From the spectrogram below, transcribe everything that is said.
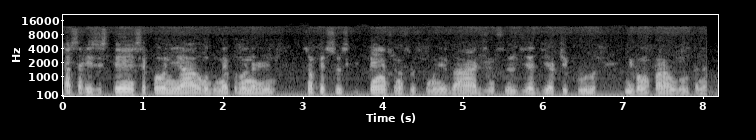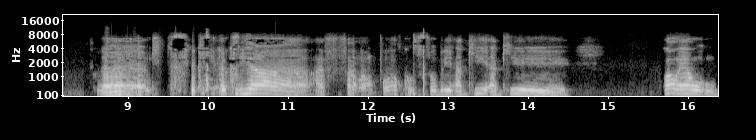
essa resistência colonial, do neocolonialismo, são pessoas que pensam nas suas comunidades, no seu dia a dia, articulam e vão para a luta, né? É, eu, queria, eu, queria, é, falar um pouco sobre aqui, aqui qual é o,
